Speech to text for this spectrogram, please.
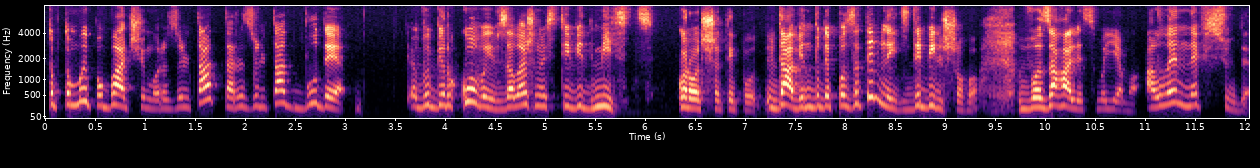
Тобто ми побачимо результат, та результат буде вибірковий в залежності від місць. Коротше, типу, да, він буде позитивний здебільшого в загалі своєму, але не всюди.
